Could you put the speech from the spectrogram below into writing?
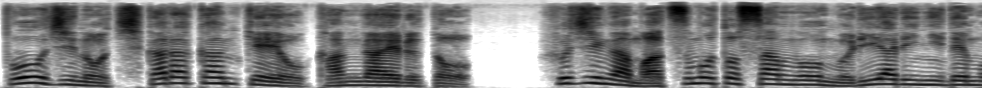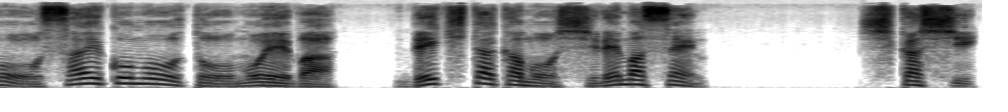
当時の力関係を考えると、富士が松本さんを無理やりにでも抑え込もうと思えば、できたかもしれません。しかし、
